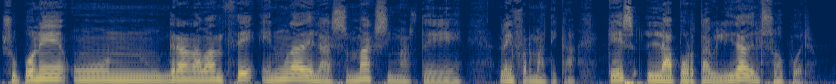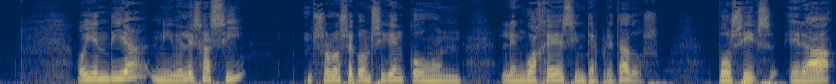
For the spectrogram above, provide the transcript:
supone un gran avance en una de las máximas de la informática, que es la portabilidad del software. Hoy en día, niveles así solo se consiguen con lenguajes interpretados. POSIX era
